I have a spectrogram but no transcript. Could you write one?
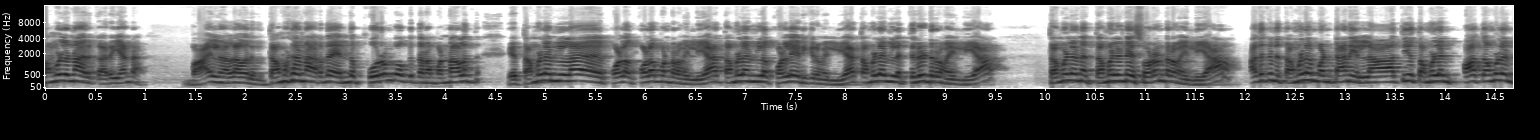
தமிழனா இருக்காரு. ஏன்டா வாயில் நல்லா வருது. தமிழனா இருந்தால் எந்த புறம்போக்குத்தனம் பண்ணாலும் தமிழனில் கொலை கொலை பண்ணுறவன் இல்லையா? தமிழனில் கொள்ளையடிக்கிறவன் இல்லையா? தமிழனில் திருடுறவன் இல்லையா? தமிழனை தமிழனே சுரண்டுறவன் இல்லையா? அதுக்குன்னு தமிழன் பண்ணிட்டான்னு எல்லாத்தையும் தமிழன் ஆ தமிழன்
